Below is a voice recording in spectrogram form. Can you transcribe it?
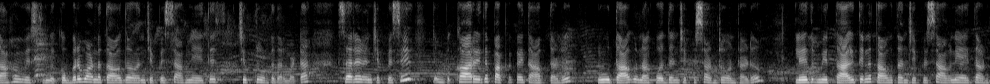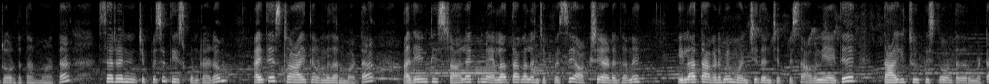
దాహం వేస్తుంది కొబ్బరి బాండ తాగుదాం అని చెప్పేసి అవని అయితే చెప్తూ ఉంటుంది అనమాట సరేనని చెప్పేసి కార్ అయితే పక్కకైతే ఆపుతాడు. నువ్వు తాగు నాకు వద్దని చెప్పేసి అంటూ ఉంటాడు. లేదు మీరు తాగితేనే తాగుతా అని చెప్పేసి అవని అయితే అంటూ ఉంటుంది అనమాట సరే అని చెప్పేసి తీసుకుంటాడు. అయితే స్ట్రా అయితే ఉండదనమాట అదేంటి స్ట్రా లేకుండా ఎలా తాగాలని చెప్పేసి అక్షయ్ అడగగానే ఇలా తాగడమే మంచిదని చెప్పేసి అవని అయితే తాగి చూపిస్తూ ఉంటుంది అనమాట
